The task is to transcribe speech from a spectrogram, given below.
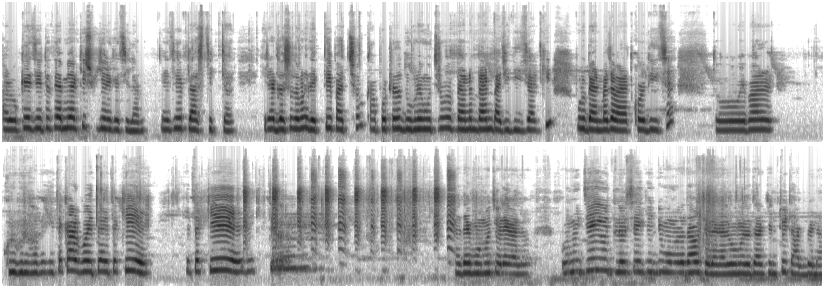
আর ওকে যেটাতে আমি আর কি শুয়ে রেখেছিলাম এই যে প্লাস্টিকটা এটার দশা তোমরা দেখতেই পাচ্ছ কাপড়টা তো দুমড়ে মুচড়ে পুরো ব্যান্ড ব্যান্ড বাজিয়ে দিয়েছে আর কি পুরো ব্যান্ড বাজা বারাত করে দিয়েছে তো এবার ঘুরু ঘুরু হবে এটা কার বইটা এটা কে এটা কে দেখতে আর দেখ মোমো চলে গেল অনু যেই উঠল সেই কিন্তু মোমো দাদাও চলে গেল মোমো দাদা কিন্তু থাকবে না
